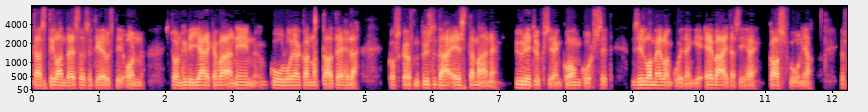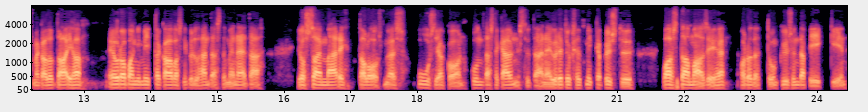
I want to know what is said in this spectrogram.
tässä tilanteessa se tietysti on, se on hyvin järkevää, niin kuuluu ja kannattaa tehdä koska jos me pystytään estämään ne yrityksien konkurssit, niin silloin meillä on kuitenkin eväitä siihen kasvuun. Ja jos me katsotaan ihan Euroopankin mittakaavassa, niin kyllähän tästä menee tämä jossain määrin talous myös uusjakoon, kun tästä käynnistytään. Ne yritykset, mitkä pystyy vastaamaan siihen odotettuun kysyntäpiikkiin,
